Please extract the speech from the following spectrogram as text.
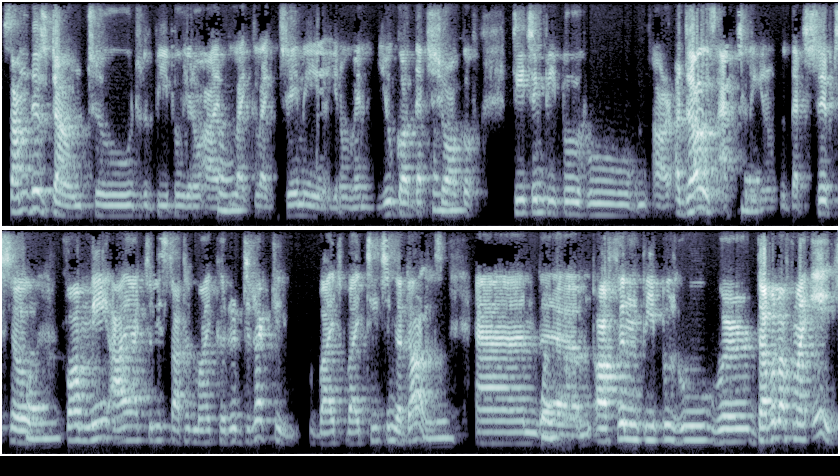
sum this down to to the people, you know, I mm. like like Jamie, you know, when you got that mm. shock of teaching people who are adults, actually, mm. you know, that shift. So mm. for me, I actually started my career directly by by teaching adults, and um, often people who were double of my age.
